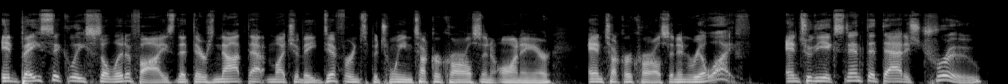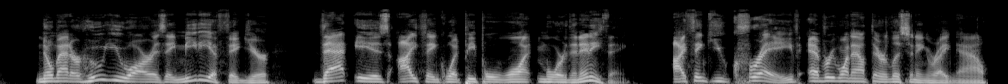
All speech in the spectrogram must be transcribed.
it basically solidifies that there's not that much of a difference between Tucker Carlson on air and Tucker Carlson in real life. And to the extent that that is true, no matter who you are as a media figure, that is, I think, what people want more than anything. I think you crave, everyone out there listening right now,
